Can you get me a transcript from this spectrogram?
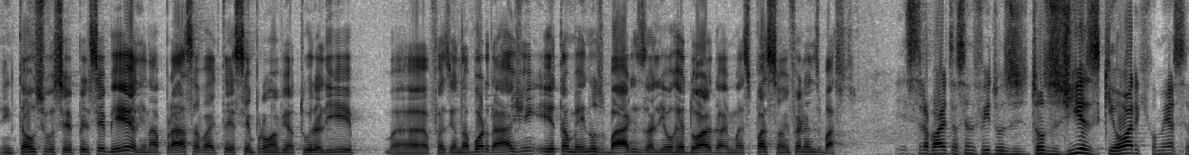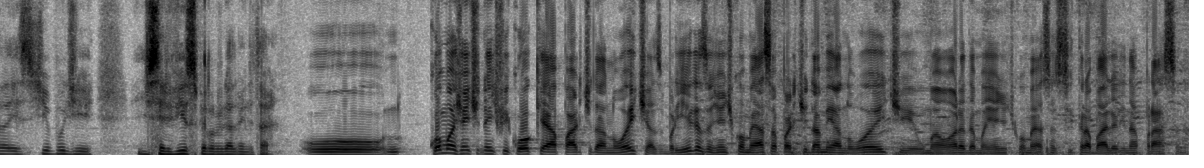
Então, se você perceber, ali na praça vai ter sempre uma viatura ali uh, fazendo abordagem e também nos bares ali ao redor da Emancipação em Fernandes Bastos. Esse trabalho está sendo feito todos os dias? Que hora que começa esse tipo de, de serviço pela Brigada Militar? O, como a gente identificou que é a parte da noite, as brigas, a gente começa a partir da meia-noite, uma hora da manhã, a gente começa esse trabalho ali na praça. Né?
